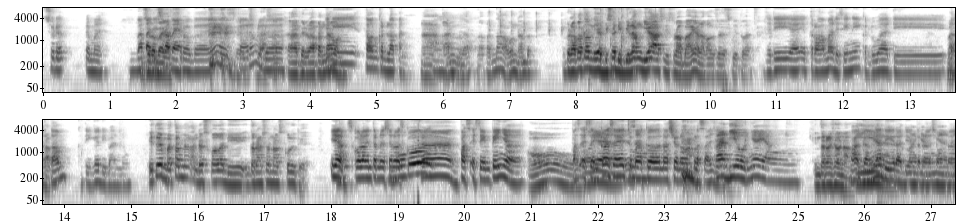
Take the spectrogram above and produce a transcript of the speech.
Surab namanya Bapak Surabaya. di Surabaya. Surabaya sekarang 2011. udah Hampir 8 tahun. ini tahun ke-8 Nah, Hmm. kan udah 8 tahun. Hampir. Berapa tahun ya bisa dibilang dia asli Surabaya lah kalau sudah segituan. jadi ya terlama di sini kedua di Batam. Batam ketiga di Bandung Itu yang Batam yang Anda sekolah di International School itu ya? Iya, sekolah international school Bukan. pas SMP-nya. Oh. Pas Oh, SMK iya. saya cuma ke National Plus aja. Radionya yang internasional. Magangnya Iya, di radio internasional.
